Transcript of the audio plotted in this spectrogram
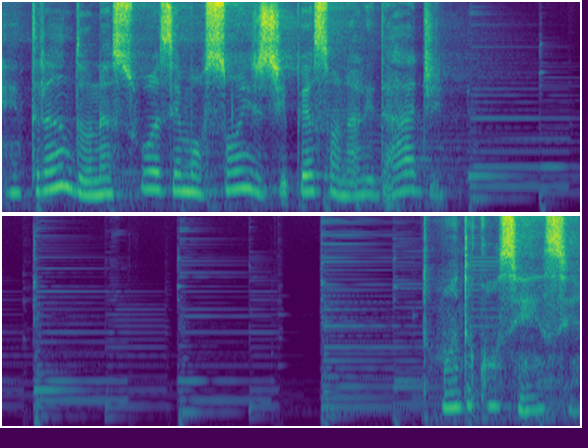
entrando nas suas emoções de personalidade. tomando consciência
